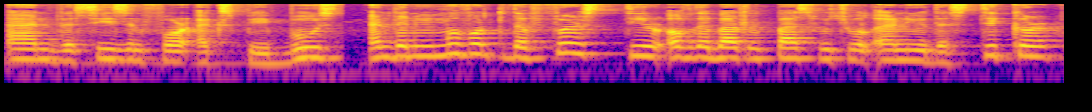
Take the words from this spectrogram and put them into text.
and the season 4 XP boost. And then we move on to the first tier of the battle pass which will earn you the sticker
